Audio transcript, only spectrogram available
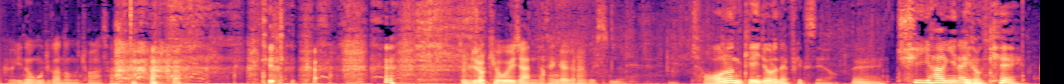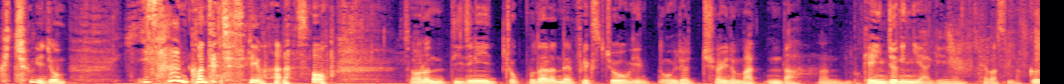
그 인어공주가 너무 좋아서 좀 이렇게 보이지 않나 생각을 하고 있습니다. 저는 개인적으로 넷플릭스예요. 네. 취향이나 이런 게 그쪽이 좀 이상한 컨텐츠들이 많아서 저는 디즈니 쪽보다는 넷플릭스 쪽이 오히려 취향이 좀 맞는다. 뭐 개인적인 이야기를 해봤습니다. 그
